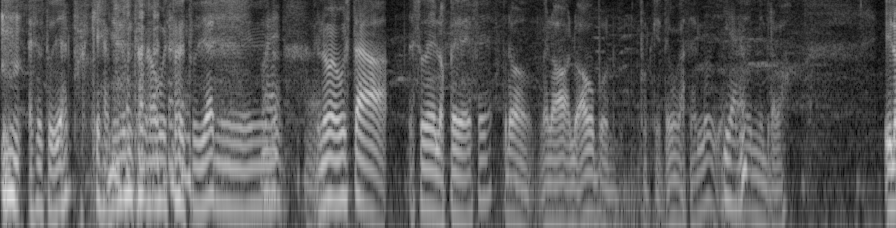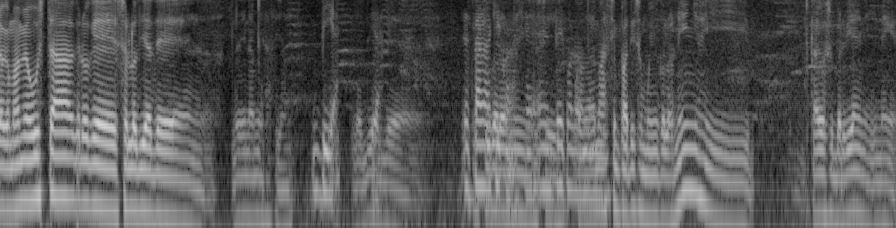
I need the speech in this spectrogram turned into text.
es estudiar, porque a mí nunca me ha gustado estudiar, ni, ni- Bueno, no, no me gusta eso de los PDF, pero me lo, hago- lo hago por, porque tengo que hacerlo y ya está, es mi trabajo. Y lo que más me gusta creo que son los días de, de dinamización, Bien. los días bien. de Estar aquí con con niños, gente, sí. con los Cuando además niños. simpatizo muy bien con los niños y caigo súper bien y me,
